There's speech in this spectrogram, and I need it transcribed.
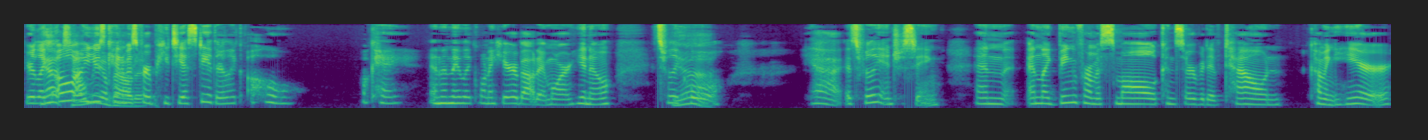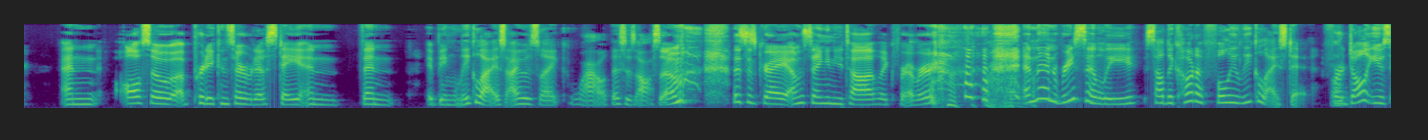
You're like, Yeah, "Oh, I use cannabis for. PTSD." They're like, "Oh, okay," and then they like want to hear about it more. You know, it's really Yeah. cool. Yeah, it's really interesting, and and like being from a small conservative town, coming here, and also a pretty conservative state, and then it being legalized, I was like, wow, this is awesome. this is great. I'm staying in Utah like forever. and then recently, South Dakota fully legalized it for oh. adult use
